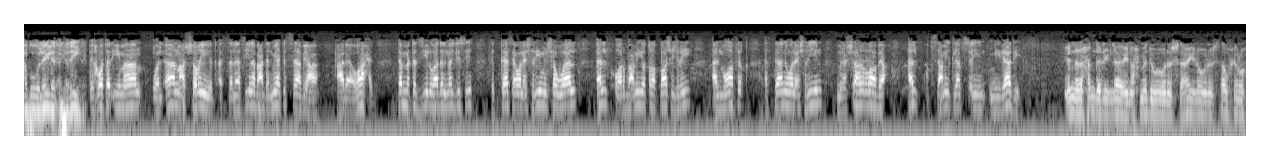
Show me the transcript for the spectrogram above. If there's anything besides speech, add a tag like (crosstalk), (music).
أبو ليلى الأثري. إخوة الإيمان والآن مع الشريط الثلاثين بعد المئة السابعة على واحد. تم تسجيل هذا المجلس في التاسع والعشرين من شوال 1413 هجري الموافق الثاني والعشرين من الشهر الرابع 1993 ميلادي. إن الحمد لله نحمده ونستعينه ونستغفره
